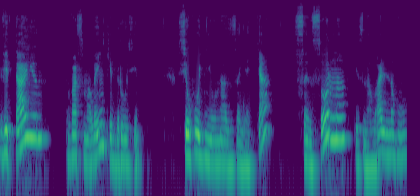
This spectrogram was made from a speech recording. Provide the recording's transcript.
Вітаю вас, маленькі друзі! Сьогодні у нас заняття сенсорно-пізнавального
